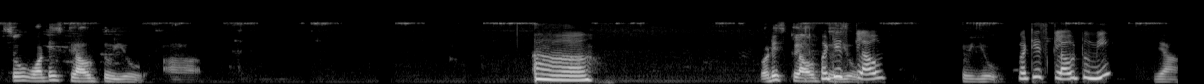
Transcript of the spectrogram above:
So what is cloud to you? Uh, Uh, what is cloud what to is you? cloud? To you, What is cloud to me? yeah.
